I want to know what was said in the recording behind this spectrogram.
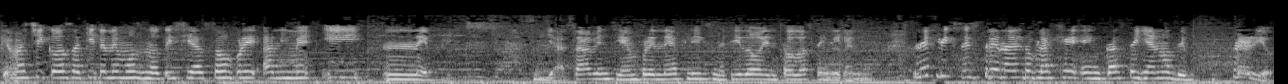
¿Qué más chicos? Aquí tenemos noticias sobre anime y Netflix. Ya saben, siempre Netflix metido en todo hasta en el anime. Netflix estrena el doblaje en castellano de Blue Period.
